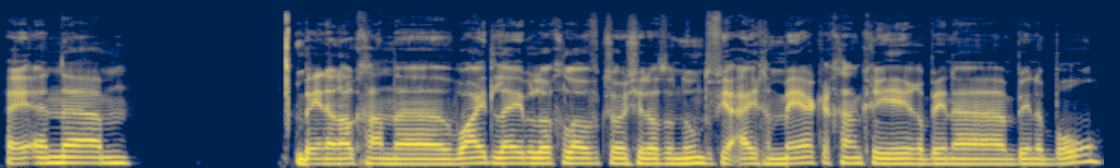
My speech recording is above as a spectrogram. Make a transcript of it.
Hey, en ehm, ben je dan ook gaan eh, white labelen, geloof ik, zoals je dat dan noemt? Of je eigen merken gaan creëren binnen, binnen Bol?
